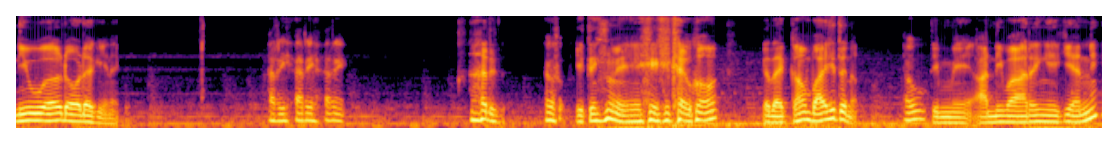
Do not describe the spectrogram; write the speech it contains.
නිවර්ඩ ෝඩ කියන එක. හරි හරි හරි. හරිද? ඉතින් මේ කැවම දැක්කම බහිතන ඔව්. තින් මේ අනිවාරෙන් ඒ කියන්නේ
